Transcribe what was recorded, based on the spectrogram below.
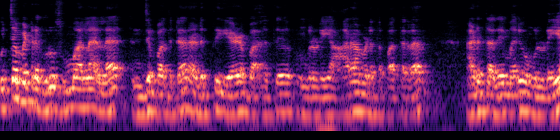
உச்சம் பெற்ற குரு சும்மாலாம் இல்லை அஞ்சை பார்த்துட்டார் அடுத்து ஏழை பார்த்து உங்களுடைய ஆறாம் இடத்தை பார்த்துறார் அடுத்து அதே மாதிரி உங்களுடைய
